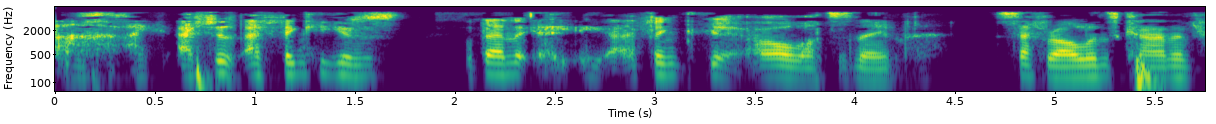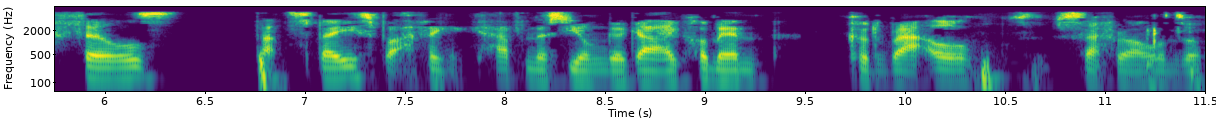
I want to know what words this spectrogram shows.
I, I just, I think he gives, but then I, I think, uh, oh, what's his name? Seth Rollins kind of fills that space, but I think having this younger guy come in could rattle Seth Rollins up.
